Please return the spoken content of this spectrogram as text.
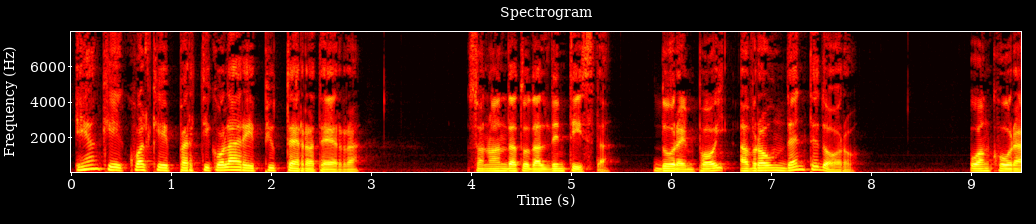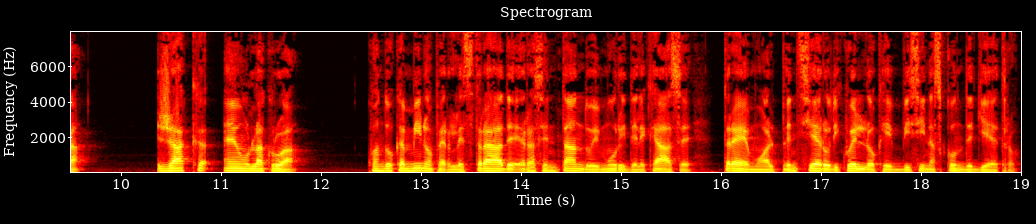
E anche qualche particolare più terra-terra. Sono andato dal dentista. D'ora in poi avrò un dente d'oro. O ancora Jacques è un Lacroix. Quando cammino per le strade, rasentando i muri delle case, tremo al pensiero di quello che vi si nasconde dietro.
